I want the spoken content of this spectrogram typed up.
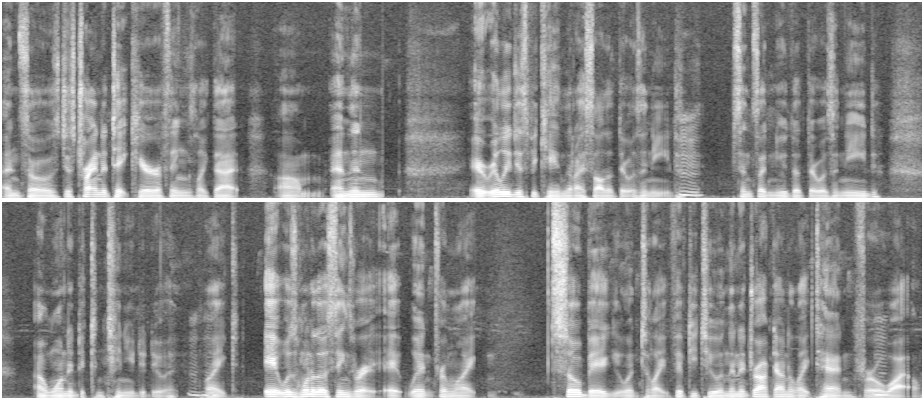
and so I was just trying to take care of things like that, um, and then it really just became that I saw that there was a need Mm. Since I knew that there was a need, I wanted to continue to do it. Mhm. Like it was one of those things where it went from like so big, it went to like 52 and then it dropped down to like 10 for a Mm. while.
